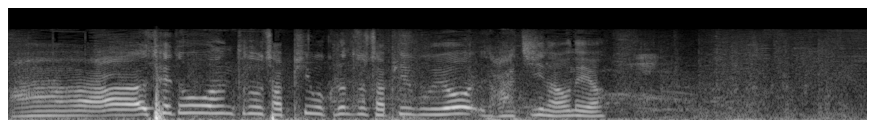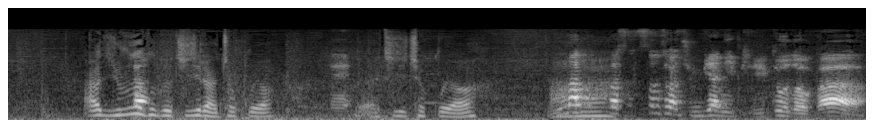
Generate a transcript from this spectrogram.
아, 세도한테도 잡히고 그런 데도 잡히고요. 아, 지지 나오네요. 아직 유루나토도 지지를 안 쳤고요. 네. 네, 지지 쳤고요. 루나파 아, 선수가 준비한 이 빌드 오더가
